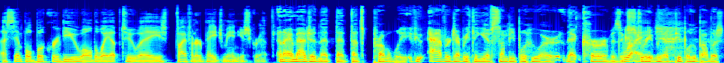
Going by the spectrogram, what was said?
a simple book review all the way up to a 500 page manuscript. And I imagine that, that that's probably, if you average everything, you have some people who are, that curve is extreme. Right. We have people who publish,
